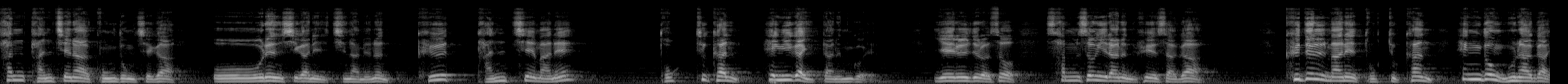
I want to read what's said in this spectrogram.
한 단체나 공동체가 오랜 시간이 지나면은 그 단체만의 독특한 행위가 있다는 거예요. 예를 들어서 삼성이라는 회사가 그들만의 독특한 행동 문화가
